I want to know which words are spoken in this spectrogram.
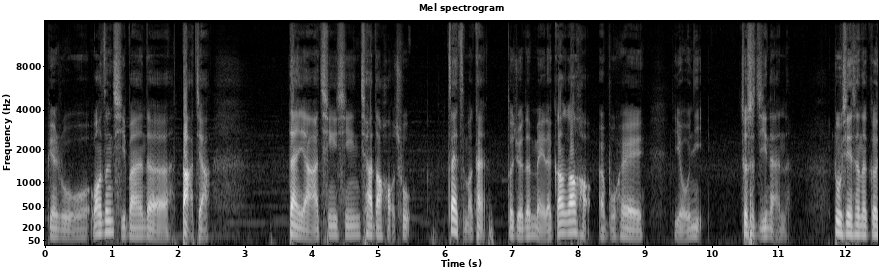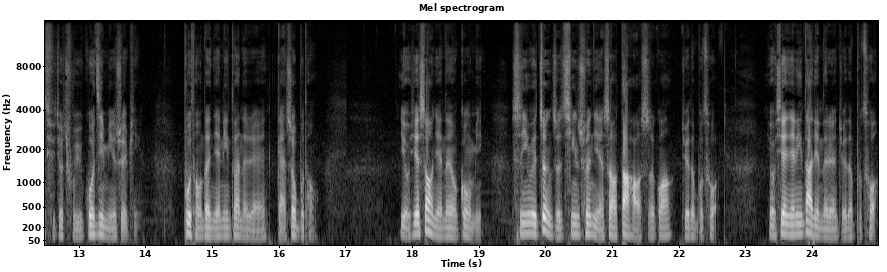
便如汪曾祺般的大家，淡雅清新，恰到好处。再怎么看都觉得美的刚刚好，而不会油腻，这是极难的。陆先生的歌曲就处于郭敬明水平，不同的年龄段的人感受不同。有些少年能有共鸣，是因为正值青春年少大好时光，觉得不错；有些年龄大点的人觉得不错，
